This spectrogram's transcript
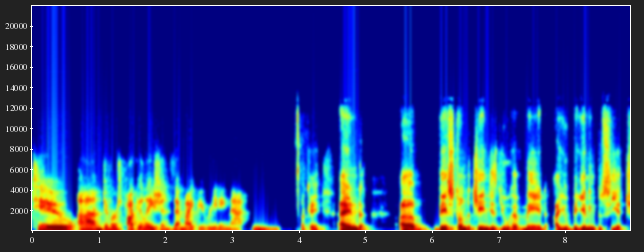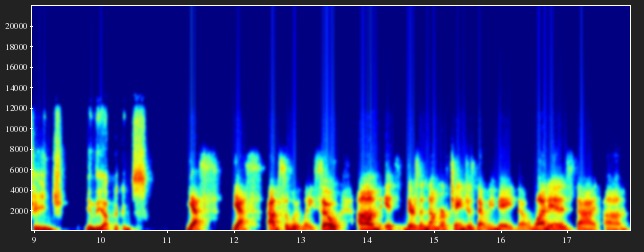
to um, diverse populations that might be reading that. Mm. Okay. And uh, based on the changes you have made, are you beginning to see a change in the applicants? Yes, yes, absolutely. So um, it's there's a number of changes that we made though. One is that um,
